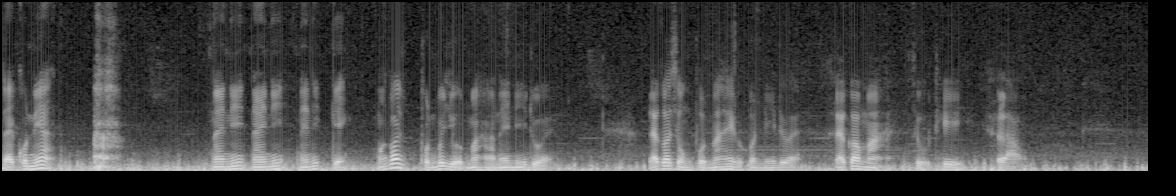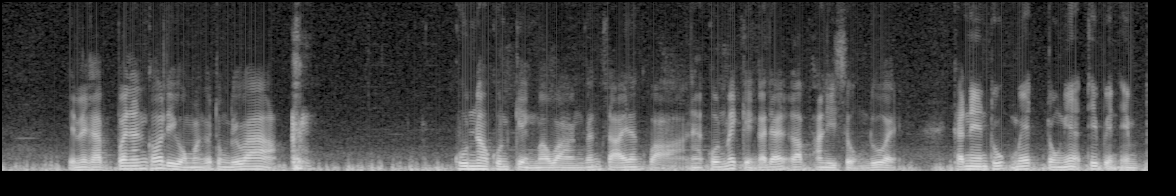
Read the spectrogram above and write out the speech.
แต่คนเนี้ย ในนี้ในนี้ในนี้เก่ง มันก็ผลประโยชน์มาหาในนี้ด้วย แล้วก็ส่งผลมาให้กับคนนี้ด้วย แล้วก็มาสู่ที่เรา เห็นไหมครับ เพราะฉะนั้นข้อดีของมันก็ตรงที่ว่า คุณเอาคนเก่งมาวางทั้งซ้ายทั้งขวานะคนไม่เก่งก็ได้รับอานิสงส์ด้วย คะแนนทุกเม็ดตรงเนี้ยที่เป็น MP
